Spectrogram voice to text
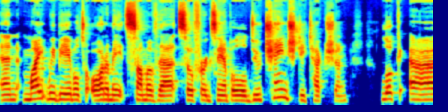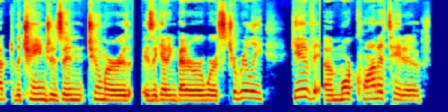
And might we be able to automate some of that? So, for example, do change detection, look at the changes in tumor. Is, it getting better or worse? To really give a more quantitative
